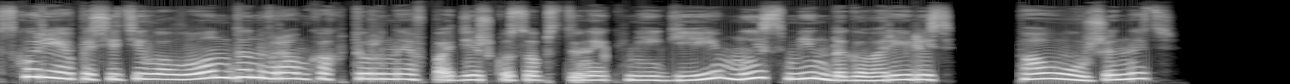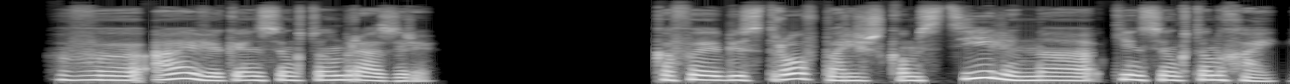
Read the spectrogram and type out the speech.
Вскоре я посетила Лондон в рамках турне в поддержку собственной книги, и мы с Мин договорились поужинать в Айви Кенсингтон Бразере. Кафе-бистро в парижском стиле на Кинсингтон-Хай.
